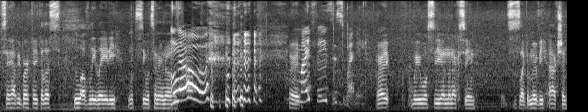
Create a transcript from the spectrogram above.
say happy birthday to this lovely lady. Let's see what's in her nose. No. All right. my face is sweaty. All right, we will see you in the next scene. This is like a movie, action.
